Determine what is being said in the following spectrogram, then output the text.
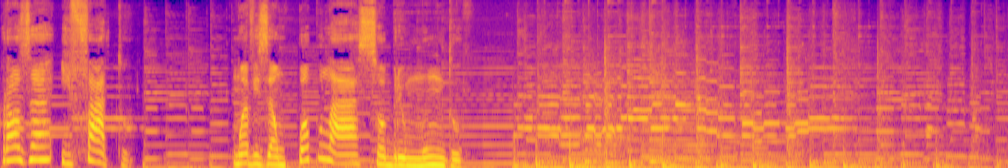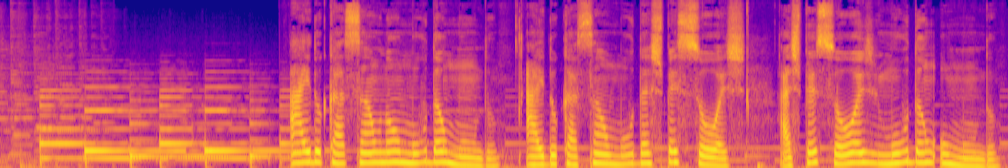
Prosa e fato. Uma visão popular sobre o mundo. A educação não muda o mundo. A educação muda as pessoas. As pessoas mudam o mundo.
